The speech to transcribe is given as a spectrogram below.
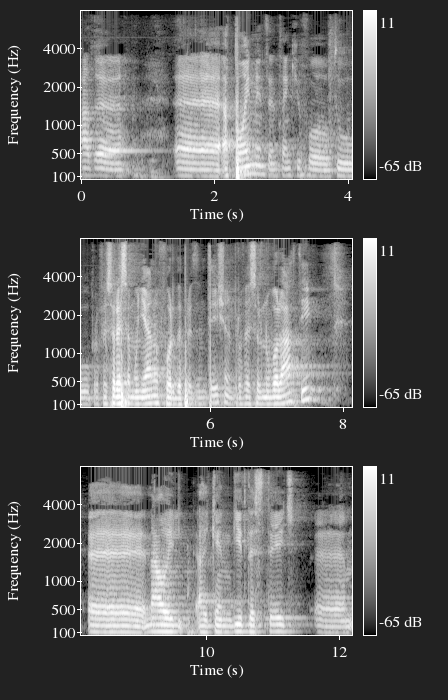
other uh, appointments, and thank you for, to Professoressa Mugnano for the presentation, Professor Nuvolati. Uh, now I can give the stage um,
